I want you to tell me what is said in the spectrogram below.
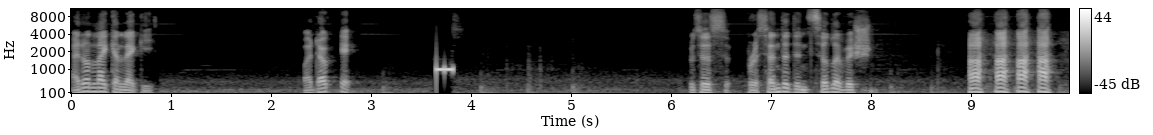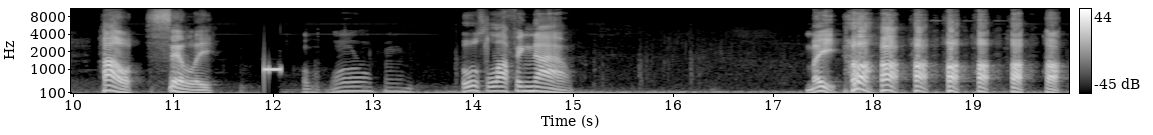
I don't like a laggy. But okay. Which is presented in television. Ha ha ha ha! How silly! Who's laughing now? Me! Ha ha ha ha ha ha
